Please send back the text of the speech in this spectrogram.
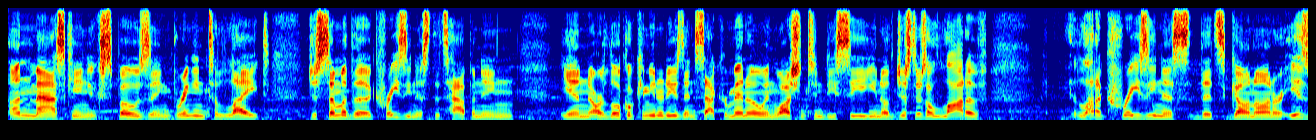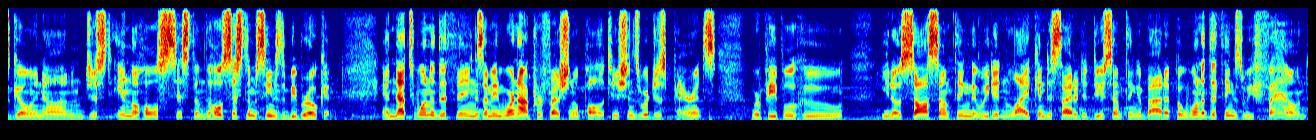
unmasking, exposing, bringing to light just some of the craziness that's happening in our local communities in Sacramento and Washington, D.C. You know, just there's a lot of a lot of craziness that's gone on or is going on just in the whole system. The whole system seems to be broken. And that's one of the things, I mean, we're not professional politicians, we're just parents. We're people who, you know, saw something that we didn't like and decided to do something about it. But one of the things we found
